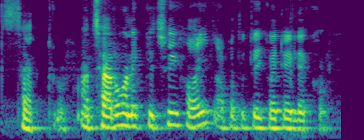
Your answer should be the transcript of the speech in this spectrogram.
ছাত্র। আচ্ছা আরও অনেক কিছুই হয়। আপাতত এই কয়টাই লেখো।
